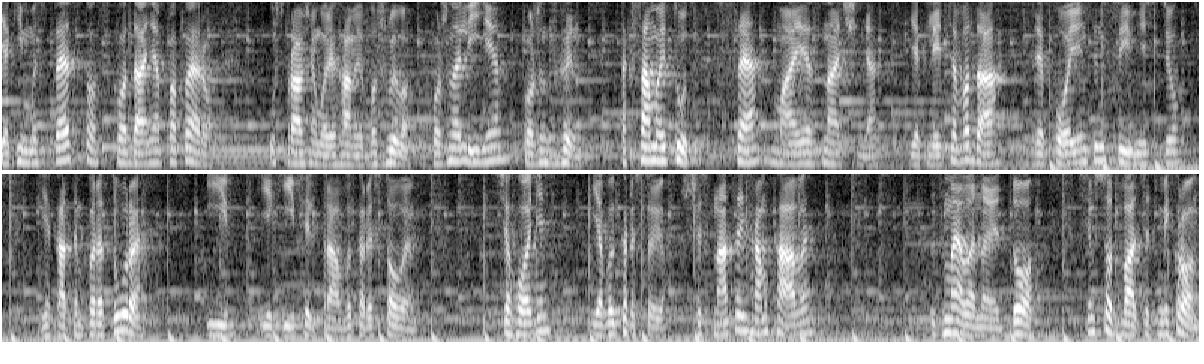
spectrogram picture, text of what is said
як і мистецтво складання паперу. У справжньому орігамі важлива кожна лінія, кожен згин. Так само і тут все має значення, як лється вода, з якою інтенсивністю, яка температура і які фільтра використовуємо. Сьогодні я використаю 16 грам кави змеленої до 720 мікрон.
